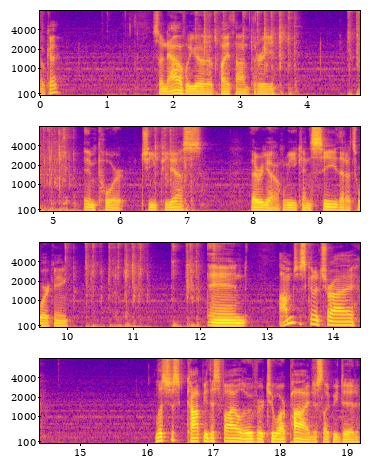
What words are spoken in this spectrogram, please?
Okay. So now if we go to Python 3 import GPS, there we go. We can see that it's working. And I'm just going to try, let's just copy this file over to our Pi just like we did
